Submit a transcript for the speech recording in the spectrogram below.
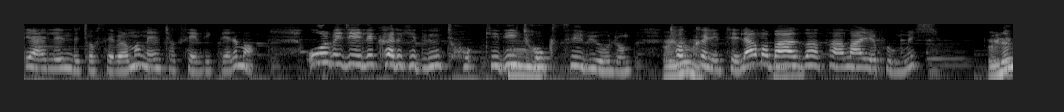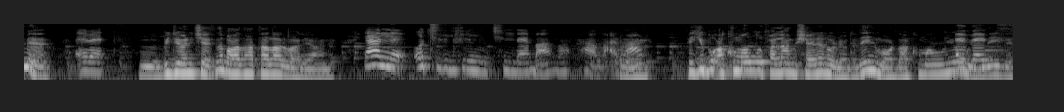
Diğerlerini de çok seviyorum ama en çok sevdiklerim o. Uğur Böceği ile Kara Kedi'ni çok, kediyi Hmm. çok seviyorum. Öyle çok mi? kaliteli ama bazı hatalar yapılmış. Öyle mi? Evet. Hı, videonun içerisinde bazı hatalar var yani. Yani o çizgi filmin içinde bazı hatalar var. Hı. Peki bu Akumallı falan bir şeyler oluyordu değil mi orada? Akumallı yok muydu? Evet. Neydi?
